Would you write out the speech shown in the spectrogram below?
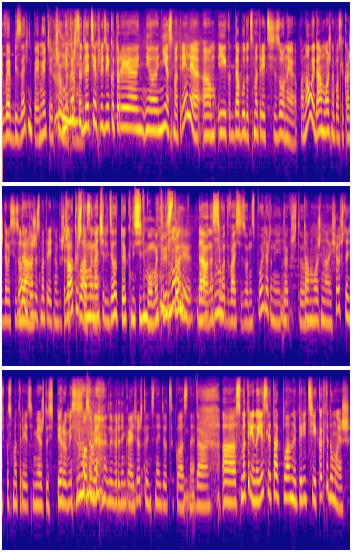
вы обязательно поймете, о чем Мне кажется, для тех людей, которые не смотрели, эм, и когда будут смотреть сезоны по новой, да, можно после каждого сезона тоже смотреть. ну, Жалко, что мы начали делать только на седьмом эту Ну, историю. да, у нас ну. всего два сезона спойлерные, так что... Там можно еще что-нибудь посмотреть между первыми сезонами. Наверняка еще что-нибудь найдется классное. Да. А, смотри, но если так плавно перейти, как ты думаешь,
